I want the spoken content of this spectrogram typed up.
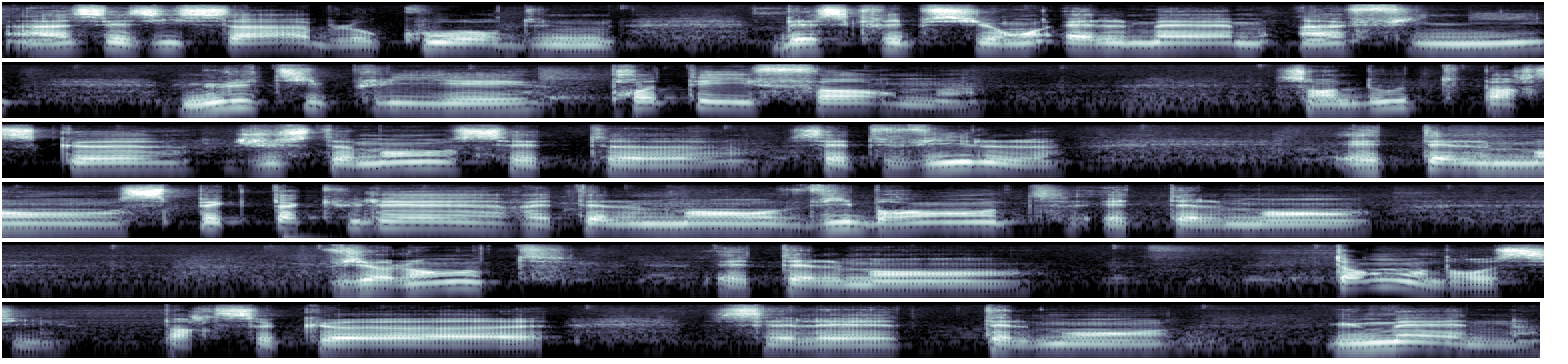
insaisissable au cours d'une description elle-même infinie, multipliée, protéiforme, sans doute parce que justement cette, euh, cette ville est tellement spectaculaire, est tellement vibrante, est tellement violente, est tellement tendre aussi, parce que euh, est tellement humaine.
